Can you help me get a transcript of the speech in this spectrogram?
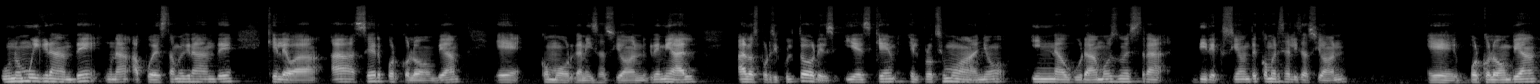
uno muy grande, una apuesta muy grande que le va a hacer por Colombia eh, como organización gremial a los porcicultores. Y es que el próximo año inauguramos nuestra dirección de comercialización eh, por Colombia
